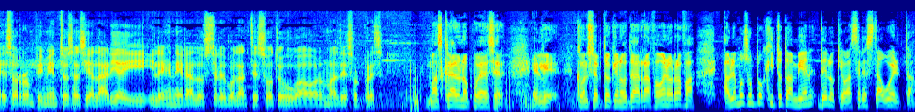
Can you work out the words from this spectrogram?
esos rompimientos hacia el área y, le genera a los tres volantes otro jugador más de sorpresa. Más claro no puede ser el concepto que nos da Rafa. Bueno, Rafa, hablemos un poquito también de lo que va a ser esta vuelta.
